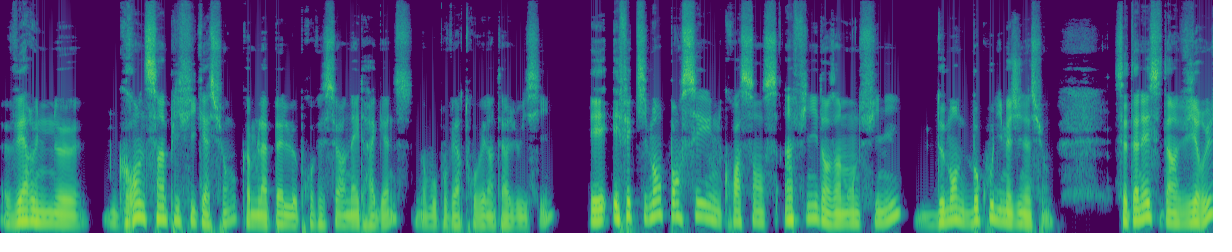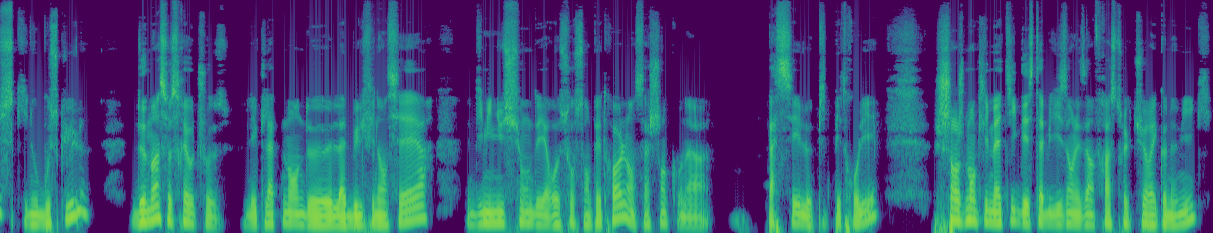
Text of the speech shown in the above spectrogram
vers une grande simplification, comme l'appelle le professeur Nate Hagens, dont vous pouvez retrouver l'interview ici. Et effectivement, penser une croissance infinie dans un monde fini demande beaucoup d'imagination. Cette année, c'est un virus qui nous bouscule. Demain, ce serait autre chose. L'éclatement de la bulle financière, diminution des ressources en pétrole, en sachant qu'on a passé le pic pétrolier, changement climatique déstabilisant les infrastructures économiques,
